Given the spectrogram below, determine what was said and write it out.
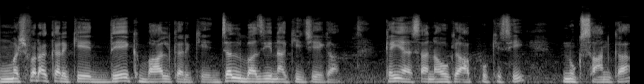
مشورہ کر کے، دیکھ بھال کر کے جلد بازی نہ کیجیے گا۔ کہیں ایسا نہ ہو کہ آپ کو کسی نقصان کا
